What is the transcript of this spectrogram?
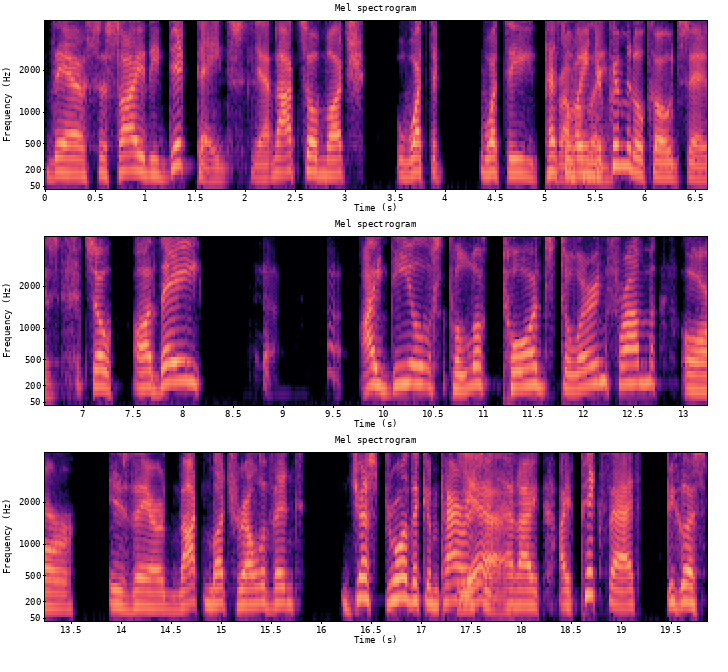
their society dictates, Yeah. not so much what the what the Pennsylvania Probably. Criminal Code says. So are they ideals to look towards to learn from, or is there not much relevant? Just draw the comparison. Yeah. And I, I pick that because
